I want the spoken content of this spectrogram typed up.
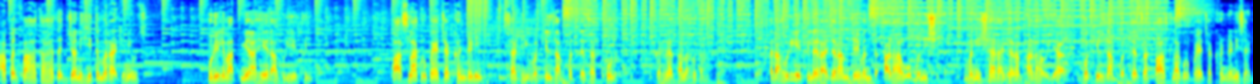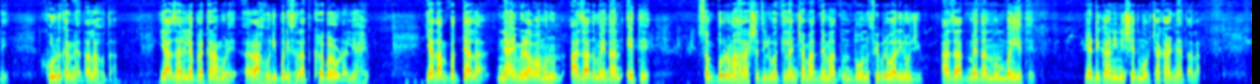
आपण पाहत आहात जनहित मराठी न्यूज. पुढील बातमी आहे राहुरी येथील. पाच लाख रुपयाच्या खंडणीसाठी वकील दाम्पत्याचा खून करण्यात आला होता. राहुरी येथील राजाराम जयवंत आढाव व मनीष मनीषा राजाराम आढाव या वकील दाम्पत्याचा पाच लाख रुपयाच्या खंडणीसाठी खून करण्यात आला होता. या झालेल्या प्रकारामुळे राहुरी परिसरात खळबळ उडाली आहे. या दाम्पत्याला न्याय मिळावा म्हणून आझाद मैदान येथे संपूर्ण महाराष्ट्रातील वकिलांच्या माध्यमातून दोन फेब्रुवारी रोजी आझाद मैदान मुंबई येथे या ठिकाणी निषेध मोर्चा काढण्यात आला.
